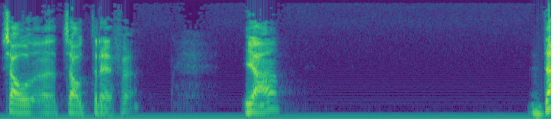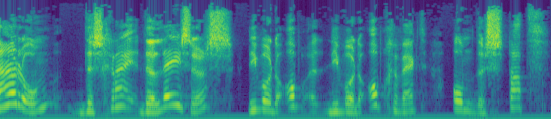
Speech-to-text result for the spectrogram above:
zou, uh, zou treffen. Ja, Daarom, de, de lezers, die worden, op, die worden opgewekt om de stad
